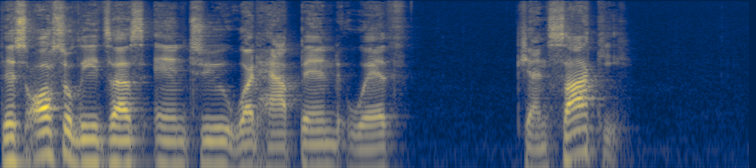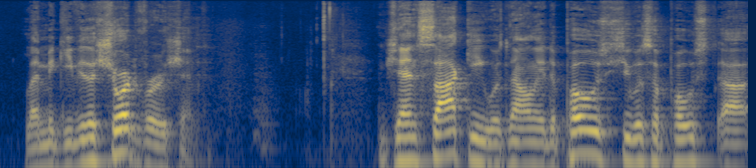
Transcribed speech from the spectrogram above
This also leads us into what happened with Jen Psaki. Let me give you the short version. Jen Psaki was not only deposed, she was supposed uh,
